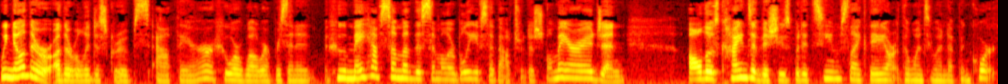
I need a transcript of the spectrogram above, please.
we know there are other religious groups out there who are well represented who may have some of the similar beliefs about traditional marriage and all those kinds of issues, but it seems like they aren't the ones who end up in court.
